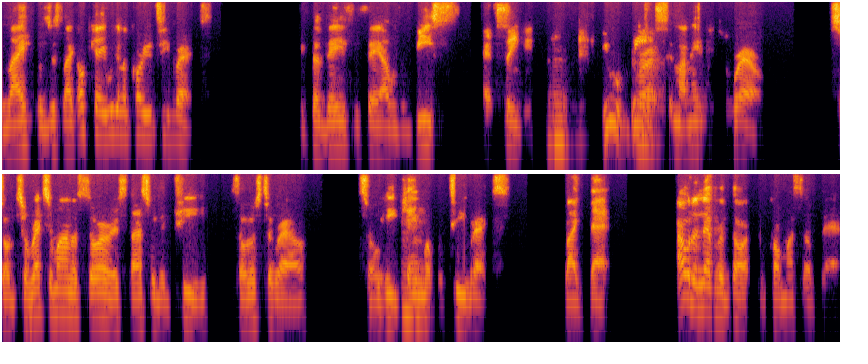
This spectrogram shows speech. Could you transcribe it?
Lyfe was just like, okay, we're gonna call you T Rex. Because they used to say I was a beast at singing. Mhm. You a beast, Right. and my name is Terrell. So Terexomonosaurus starts with a T, so does Terrell. So he came Mm-hmm. up with T Rex like that. I would have never thought to call myself that.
